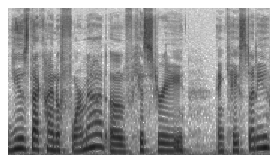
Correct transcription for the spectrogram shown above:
use that kind of format of history and case study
